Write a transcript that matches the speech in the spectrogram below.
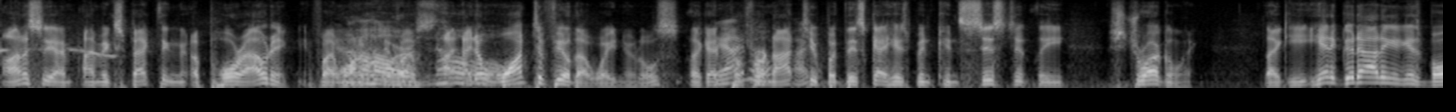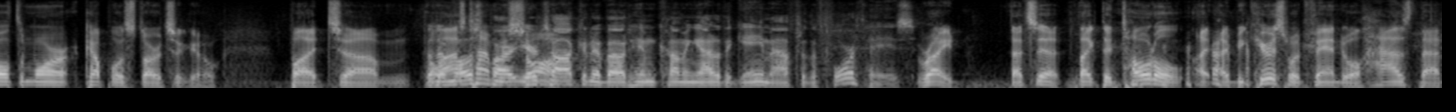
Honestly, I'm, I'm expecting a poor outing. If I want Oh, to, if I'm, I, I don't want to feel that way, Noodles. Like I Yeah, prefer know, not I to. know. But this guy has been consistently struggling. Like he, he had a good outing against Baltimore a couple of starts ago, but um, For the the last most time part, we saw you're him- talking about him coming out of the game after the fourth haze. Right. That's it. Like the total, I, I'd be curious what FanDuel has that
